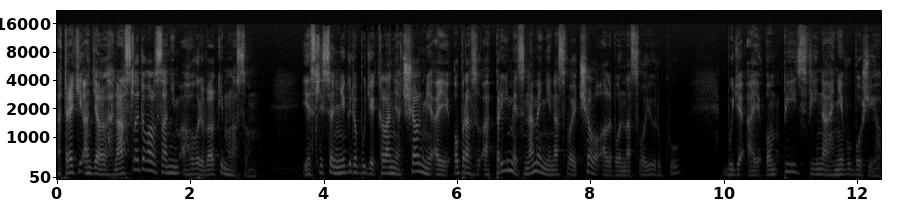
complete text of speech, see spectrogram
A tretí anděl následoval za ním a hovoril veľkým hlasom. Jestli sa niekto bude klaňať šelmie a jej obrazu a príjme znamenie na svoje čelo alebo na svoju ruku, bude aj on pít z vína hnevu Božího.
